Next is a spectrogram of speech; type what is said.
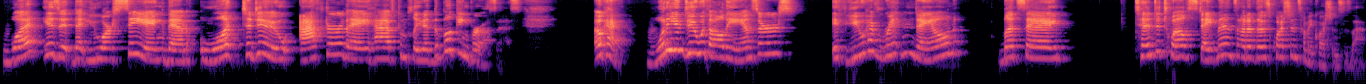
What is it that you are seeing them want to do after they have completed the booking process? Okay, what do you do with all the answers? If you have written down, let's say, 10 to 12 statements out of those questions, how many questions is that?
